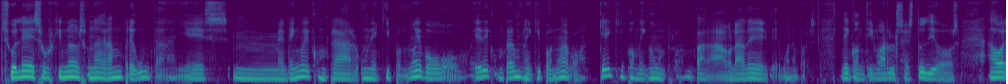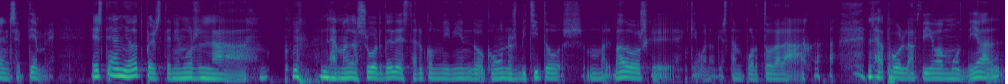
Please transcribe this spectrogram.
suele surgirnos una gran pregunta y es, mm, ¿me tengo que comprar un equipo nuevo? ¿He de comprar un equipo nuevo? ¿Qué equipo me compro para ahora de, bueno, pues, de continuar los estudios ahora en septiembre? Este año pues tenemos la, la mala suerte de estar conviviendo con unos bichitos malvados que, bueno, que están por toda la, la población mundial.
